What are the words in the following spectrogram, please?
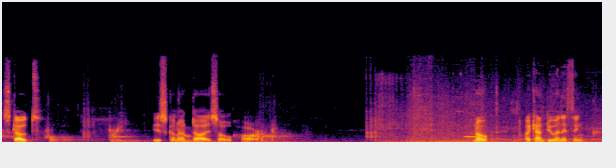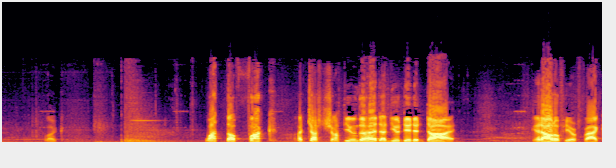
scout. He's gonna die so hard. No, I can't do anything. Like... What the fuck? I just shot you in the head and you didn't die. Get out of here, fag.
